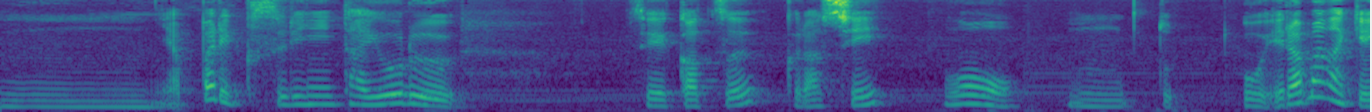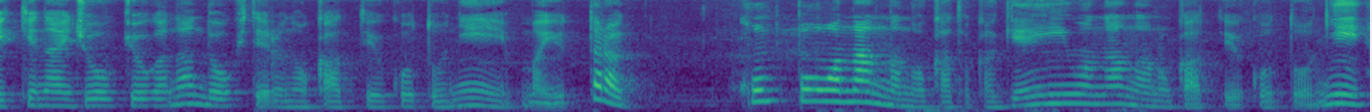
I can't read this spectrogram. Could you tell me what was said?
うんやっぱり薬に頼る生活暮らしをうんとを選ばなきゃいけない状況が何で起きてるのかっていうことに、まあ、言ったら根本は何なのかとか原因は何なのかっていうことに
